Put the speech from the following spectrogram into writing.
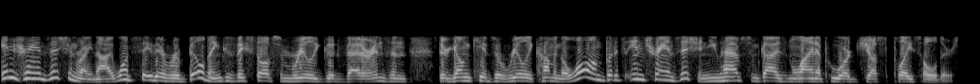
in transition right now. I won't say they're rebuilding because they still have some really good veterans and their young kids are really coming along, but it's in transition. You have some guys in the lineup who are just placeholders.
